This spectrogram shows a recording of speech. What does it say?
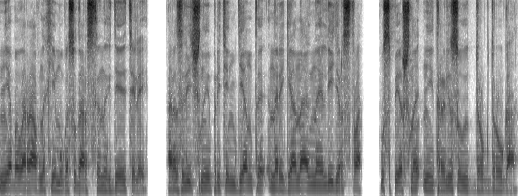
не было равных ему государственных деятелей, а различные претенденты на региональное лидерство успешно нейтрализуют друг друга.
